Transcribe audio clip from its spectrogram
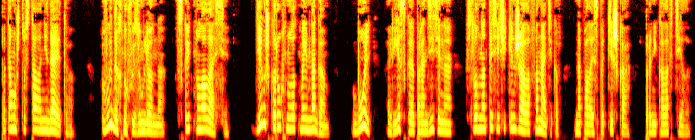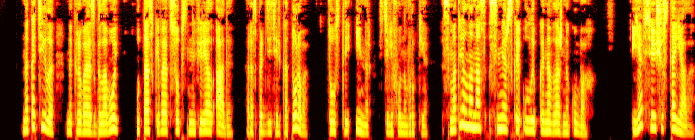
потому что стало не до этого. Выдохнув изумленно, вскрикнула Ласси. Девушка рухнула к моим ногам. Боль, резкая, пронзительная, словно тысячи кинжалов фанатиков, напала из-под тишка, проникала в тело. Накатила, накрывая с головой, утаскивая в собственный филиал ада, распорядитель которого, толстый инер с телефоном в руке, смотрел на нас с мерзкой улыбкой на влажных губах. И я все еще стояла.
